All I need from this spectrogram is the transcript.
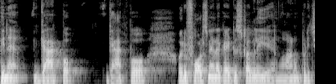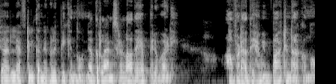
പിന്നെ ഗാക്പോ ഗാക്പോ ഒരു ഫോൾസ് നൈനൊക്കെ ആയിട്ട് സ്ട്രഗിൾ ചെയ്യായിരുന്നു. ആളെ പിടിച്ച് ലെഫ്റ്റിൽ തന്നെ കളിപ്പിക്കുന്നു. നെതർലാൻഡ്സിലുള്ള അതേ പരിപാടി. അവിടെ അദ്ദേഹം ഇമ്പാക്റ്റ് ഉണ്ടാക്കുന്നു.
